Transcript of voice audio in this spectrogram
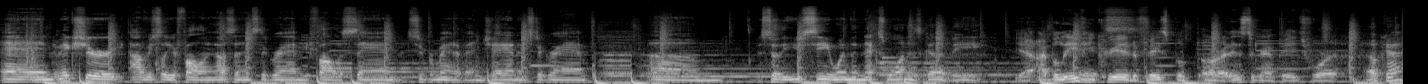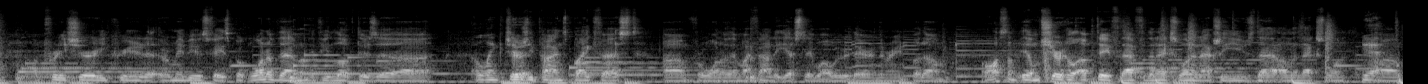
and make sure obviously you're following us on Instagram. You follow Sam Superman of NJ on Instagram, um, so that you see when the next one is gonna be. Yeah, I believe he created a Facebook or an Instagram page for it. Okay. I'm pretty sure he created it, or maybe it was Facebook. One of them, if you look, there's a A link to Jersey it. Pines Bike Fest um, for one of them. I found it yesterday while we were there in the rain, but um, Awesome. I'm sure he'll update for that for the next one and actually use that on the next one. Yeah. Um,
